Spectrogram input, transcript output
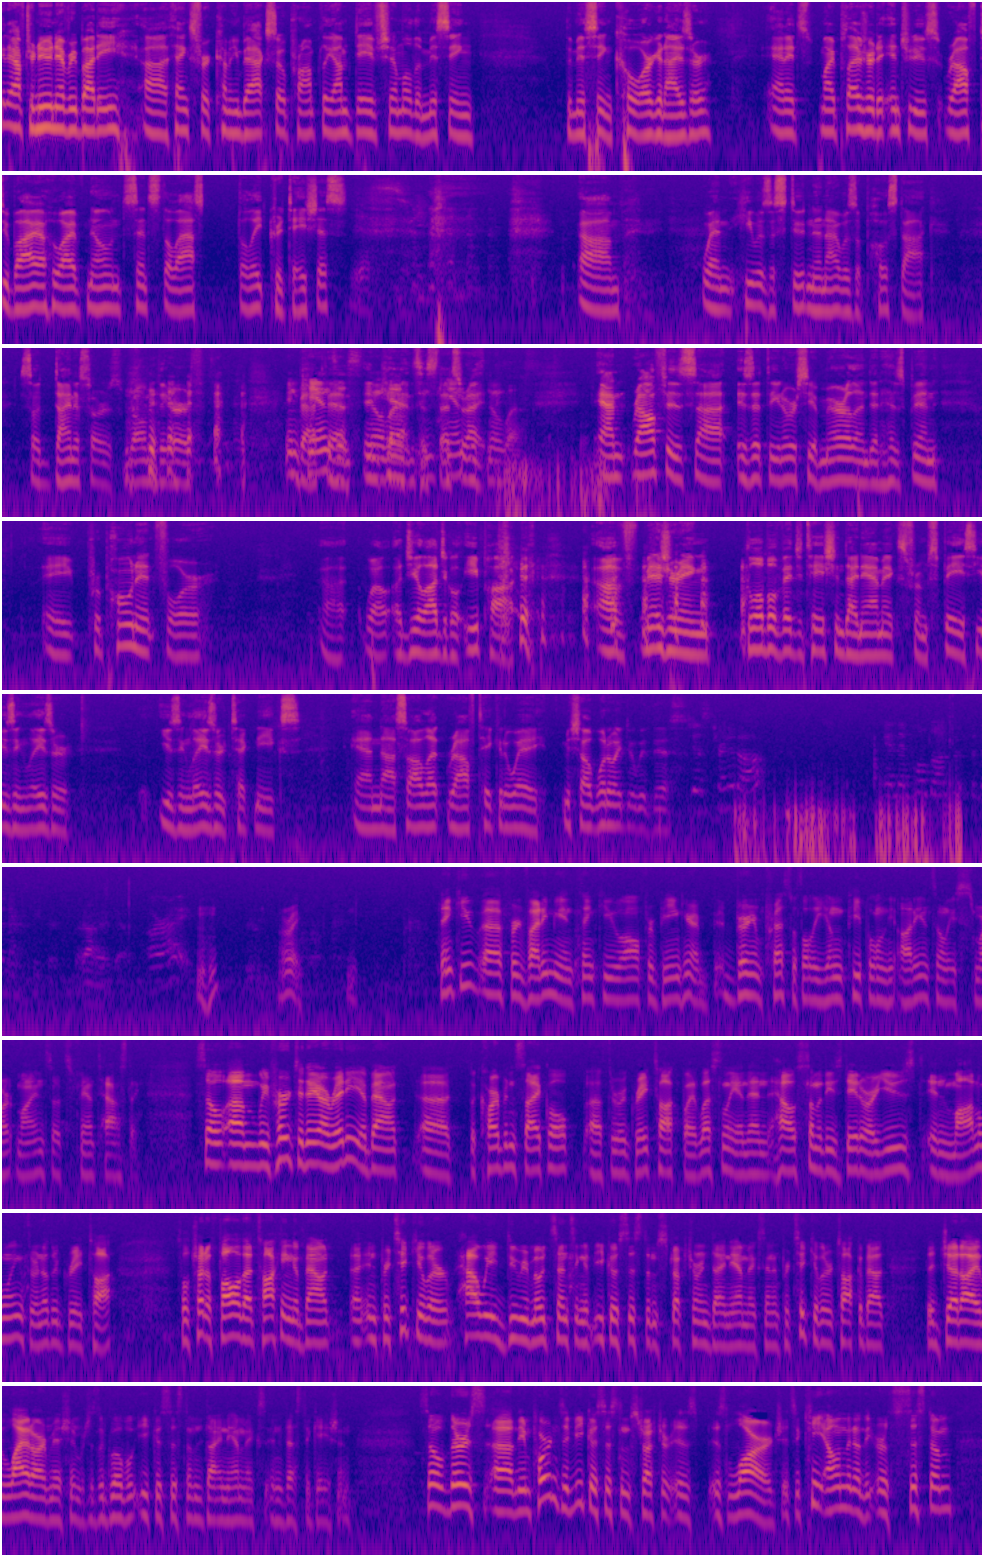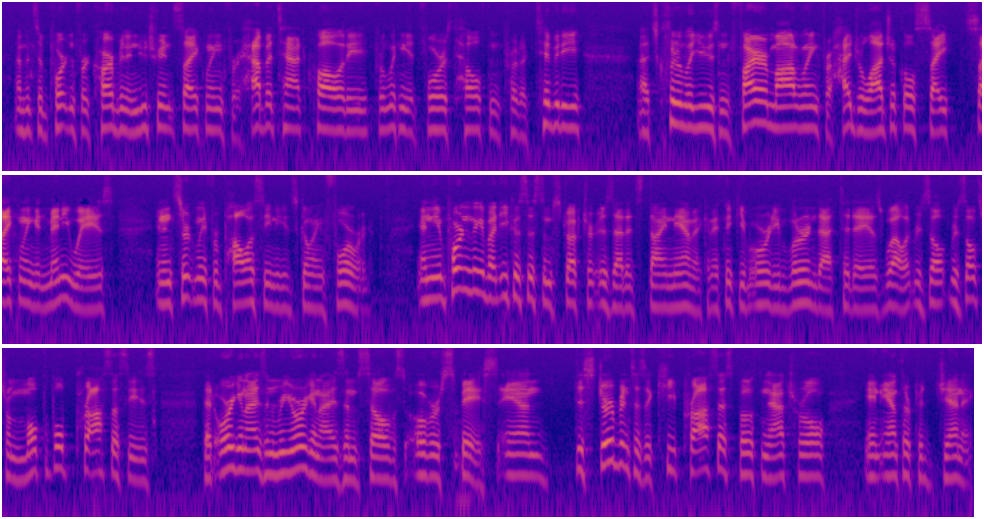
Good afternoon, everybody. Uh, thanks for coming back so promptly. I'm Dave Schimel, the missing, the missing co-organizer, and it's my pleasure to introduce Ralph Dubayah, who I've known since the last, the late Cretaceous. Yes. um, when he was a student and I was a postdoc. So dinosaurs roamed the earth. In Kansas, then. In no Kansas. In that's Kansas, right. no less. And Ralph is uh, is at the University of Maryland and has been a proponent for uh, well a geological epoch of measuring global vegetation dynamics from space using laser using laser techniques. And uh, so I'll let Ralph take it away. Michelle, what do I do with this? Just turn it off and then hold on to it for the next speaker. So there you go. All right. All right. Thank you uh, for inviting me, and thank you all for being here. I'm very impressed with all the young people in the audience, and all these smart minds, so it's fantastic. So um, we've heard today already about uh, the carbon cycle uh, through a great talk by Leslie, and then how some of these data are used in modeling through another great talk. So I'll try to follow that, talking about, uh, in particular, how we do remote sensing of ecosystem structure and dynamics, and in particular, talk about the GEDI LiDAR mission, which is the Global Ecosystem Dynamics Investigation. So there's uh, the importance of ecosystem structure is, is large. It's a key element of the Earth system, and it's important for carbon and nutrient cycling, for habitat quality, for looking at forest health and productivity. Uh, it's clearly used in fire modeling, for hydrological cy- cycling in many ways, and certainly for policy needs going forward. And the important thing about ecosystem structure is that it's dynamic, and I think you've already learned that today as well. It result, results from multiple processes that organize and reorganize themselves over space. And disturbance is a key process, both natural and anthropogenic.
